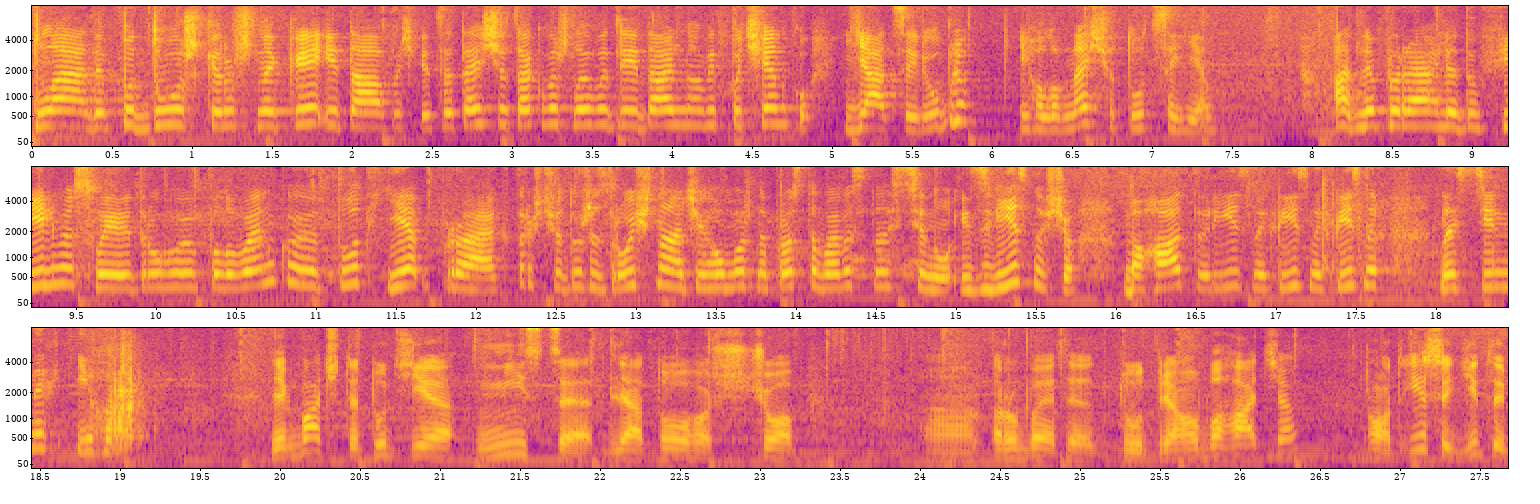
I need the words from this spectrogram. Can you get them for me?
Пледи, подушки, рушники і тапочки це те, що так важливо для ідеального відпочинку. Я це люблю, і головне, що тут це є. А для перегляду фільмів своєю другою половинкою тут є проектор, що дуже зручно, адже його можна просто вивести на стіну. І звісно, що багато різних, різних, різних настільних ігор. Як бачите, тут є місце для того, щоб е, робити тут прямо багаття. От, і сидіти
